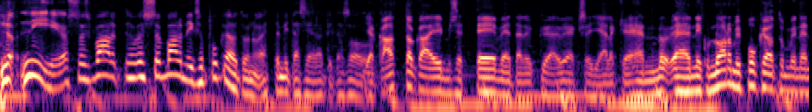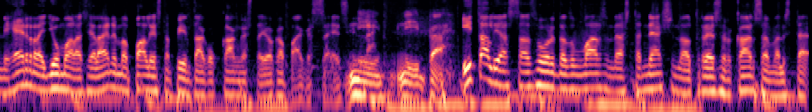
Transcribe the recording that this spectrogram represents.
No niin, jos olisi, val, jos on valmiiksi pukeutunut, että mitä siellä pitäisi olla. Ja kattokaa ihmiset TVtä nykyään yhdeksän jälkeen. Eihän, no, eihän niin kuin normipukeutuminen, niin herran jumala, siellä on enemmän paljasta pintaa kuin kangasta joka paikassa esillä. Niin, niinpä. Italiassa on suoritettu varsinaista National Treasure kansainvälistä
